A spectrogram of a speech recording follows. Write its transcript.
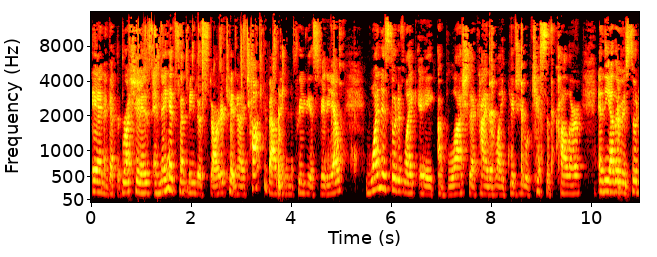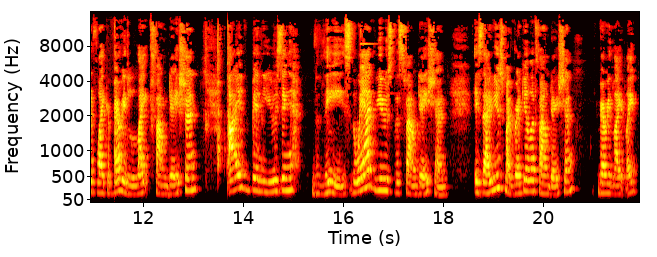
and I got the brushes and they had sent me the starter kit and I talked about it in a previous video. One is sort of like a, a blush that kind of like gives you a kiss of color and the other is sort of like a very light foundation. I've been using these. The way I've used this foundation is I use my regular foundation very lightly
